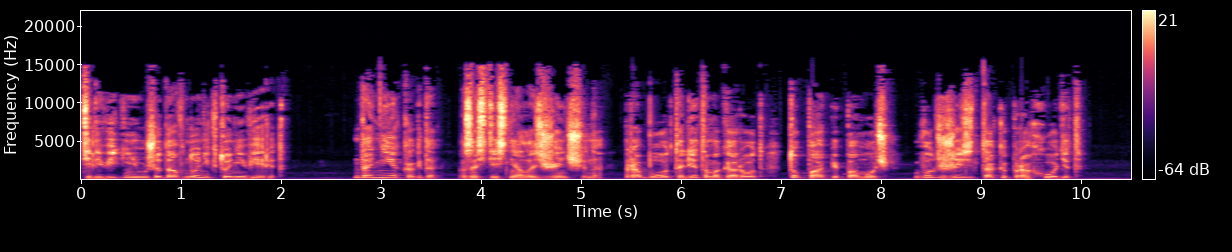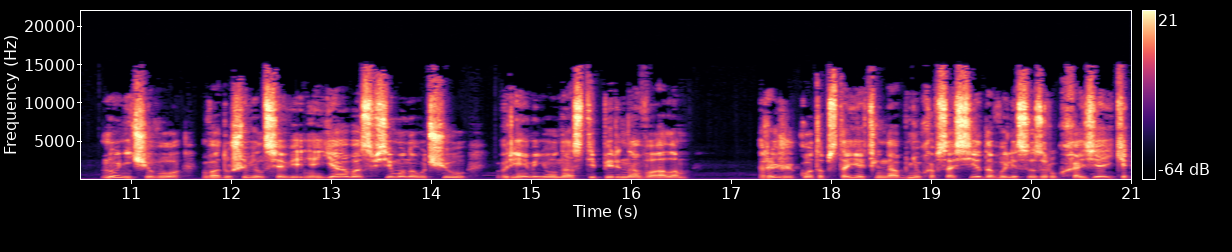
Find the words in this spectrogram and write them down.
телевидению уже давно никто не верит». «Да некогда», – застеснялась женщина. «Работа, летом огород, то папе помочь. Вот жизнь так и проходит». «Ну ничего», – воодушевился Веня, – «я вас всему научу. Времени у нас теперь навалом». Рыжий кот, обстоятельно обнюхав соседа, вылез из рук хозяйки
